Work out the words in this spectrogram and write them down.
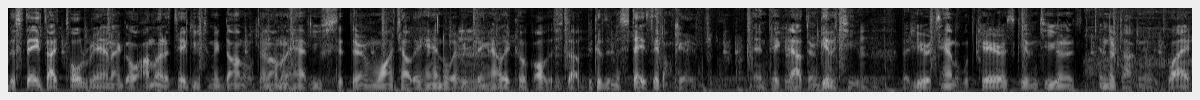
the states, I told Rianne, I go, I'm going to take you to McDonald's, and I'm going to have you sit there and watch how they handle everything, how they cook all this stuff. Because in the states, they don't care And take it out there and give it to you, but here it's handled with care. It's given to you, and it's, and they're talking really quiet.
